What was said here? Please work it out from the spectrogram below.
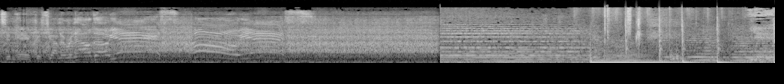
Needs him here. Cristiano Ronaldo, yes! Oh, yes! Yeah.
